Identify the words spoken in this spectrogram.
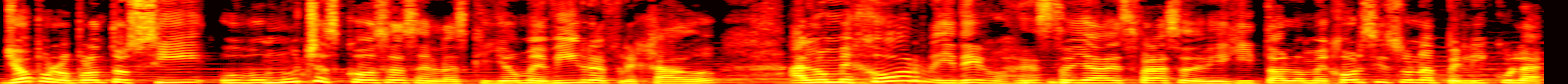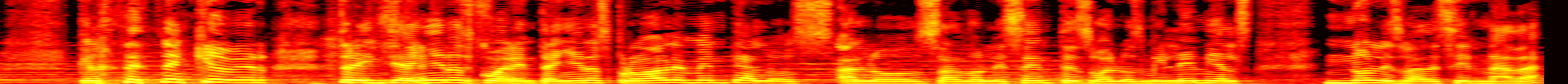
yo por lo pronto sí hubo muchas cosas en las que yo me vi reflejado. A lo mejor, y digo, esto ya es frase de viejito, a lo mejor si es una película que la tendrían que ver treintañeros, cuarentañeros, probablemente a los, a los adolescentes o a los millennials no les va a decir nada.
